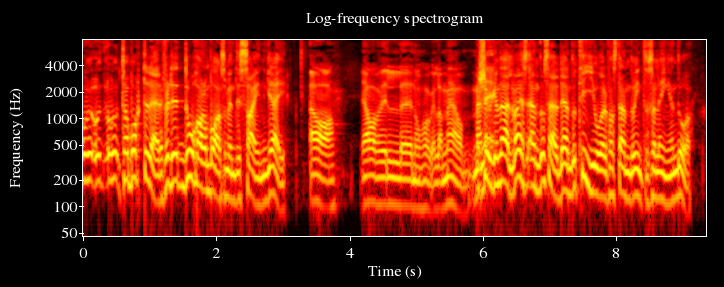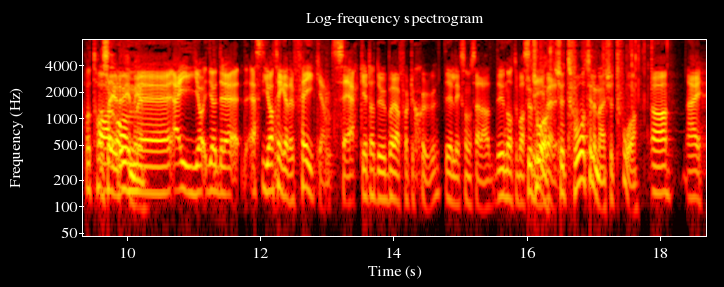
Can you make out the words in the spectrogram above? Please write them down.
Och, och, och ta bort det där, för det, då har de bara som en designgrej. Ja, jag vill eh, nog hålla med om. Men Men 2011 är ändå så här, det är ändå tio år fast ändå inte så länge ändå. På tal säger du, om... Jimmy? Eh, nej, jag, jag, det där, alltså, jag tänker att det är fejkant. Säkert att du börjar 47. Det är liksom så här, det är något du bara 22. skriver. 22 till och med, 22. Ja, nej.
